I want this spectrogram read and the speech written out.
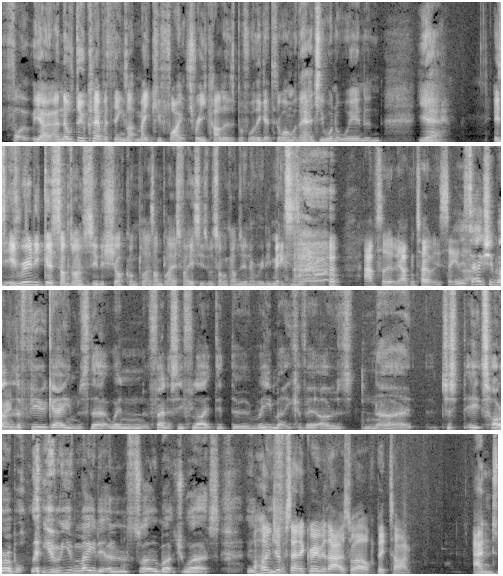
F- you know and they'll do clever things like make you fight three colors before they get to the one where they actually want to win and yeah it's, it's really good sometimes to see the shock on some players faces when someone comes in and really mixes it up. absolutely, I can totally see It's that. actually one of the few games that when Fantasy Flight did the remake of it, I was no, just it's horrible. you you've made it so much worse. It- 100% agree with that as well, big time. and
